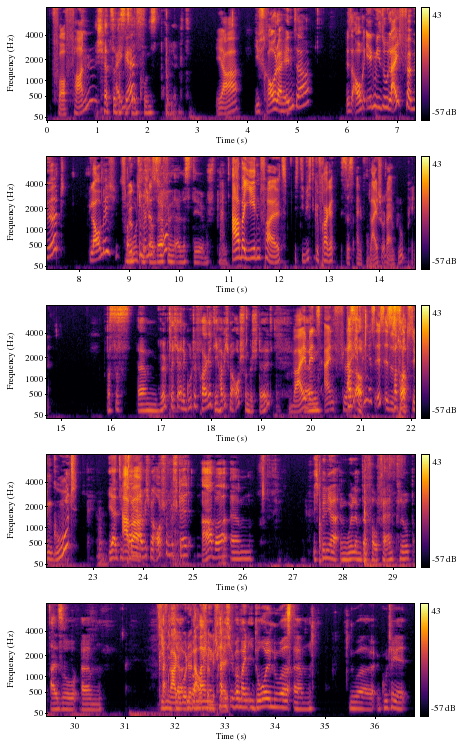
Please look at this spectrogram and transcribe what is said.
for fun. Ich schätze, das I ist guess. ein Kunstprojekt. Ja, die Frau dahinter ist auch irgendwie so leicht verwirrt, glaube ich. Es wirkt zumindest war sehr so. viel LSD im Spiel. Aber jedenfalls ist die wichtige Frage, ist es ein Fleisch- oder ein Blutpenis? Das ist ähm, wirklich eine gute Frage, die habe ich mir auch schon gestellt. Weil, ähm, wenn es ein Fleischpenis ist, ist es trotzdem auf. gut. Ja, die Frage habe ich mir auch schon gestellt, aber ähm, ich bin ja im Willem Dafoe Fanclub, also ähm, die Frage ja wurde da auch schon gestellt. Kann ich über mein Idol nur ähm, nur gute,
